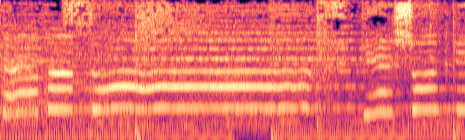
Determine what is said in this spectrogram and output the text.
那么多，别说你。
